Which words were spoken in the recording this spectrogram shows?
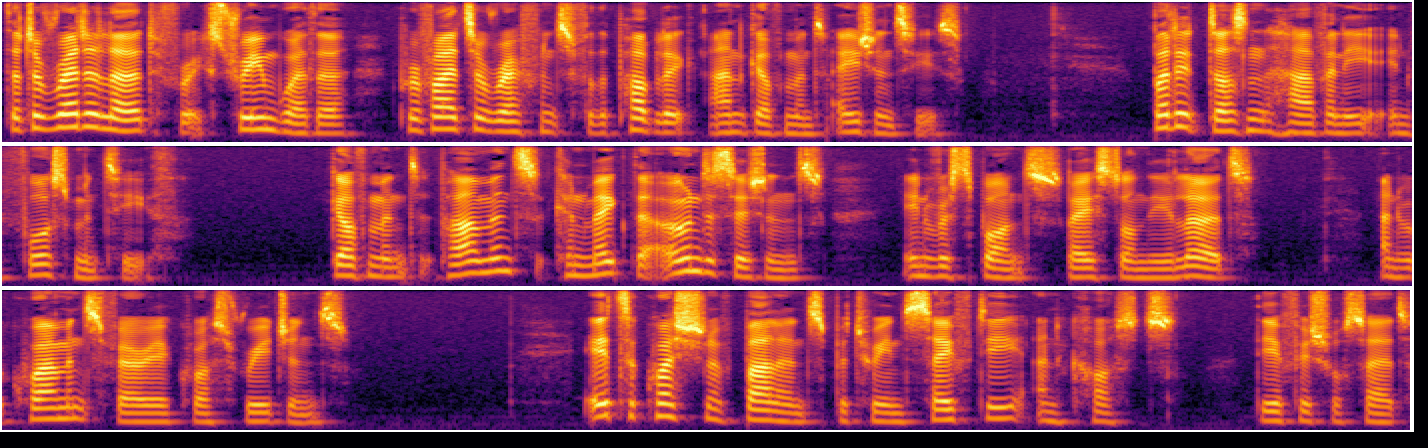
that a red alert for extreme weather provides a reference for the public and government agencies. But it doesn't have any enforcement teeth. Government departments can make their own decisions in response based on the alert, and requirements vary across regions. It's a question of balance between safety and costs, the official said.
